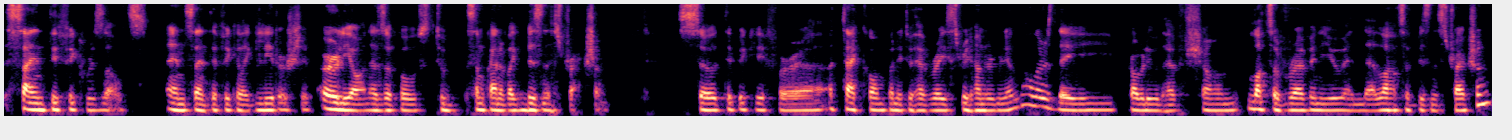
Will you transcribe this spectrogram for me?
scientific results and scientific like leadership early on as opposed to some kind of like business traction so typically for a, a tech company to have raised 300 million dollars they probably would have shown lots of revenue and uh, lots of business traction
